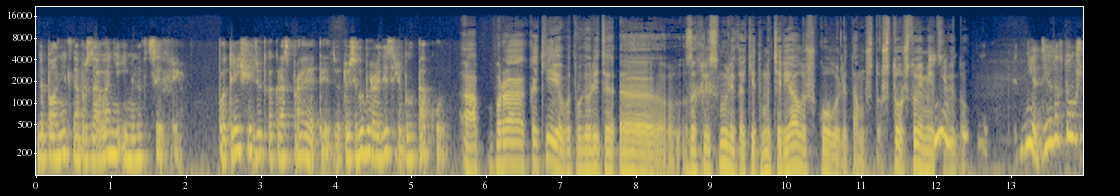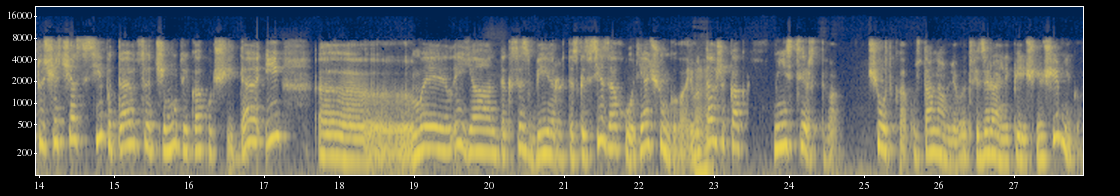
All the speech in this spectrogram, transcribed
дополнительное образование именно в цифре. Вот речь идет как раз про это идет. То есть выбор родителей был такой. А про какие, вот вы говорите, э, захлестнули какие-то материалы школу или там что, что, что имеется Нет, в виду? Нет, дело в том, что сейчас все пытаются чему-то и как учить, да, и э, Mail, и Яндекс, и Сбер, так сказать, все заходят. Я о чем говорю? Угу. Вот так же, как министерство четко устанавливает федеральный перечень учебников,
